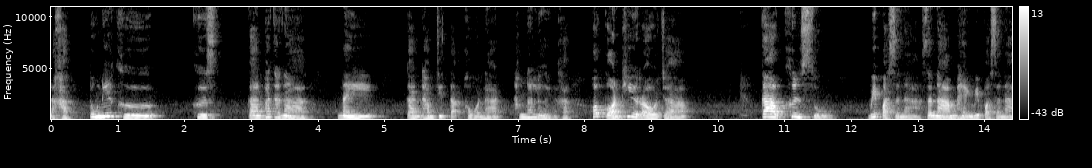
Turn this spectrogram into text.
นะคะ ตรงนี้คือคือการพัฒนาในการทำจิตตภาวนาทั้งนั้นเลยนะคะ เพราะก่อนที่เราจะก้าวขึ้นสู่วิปัสสนา สนามแห่งวิปัสสนา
